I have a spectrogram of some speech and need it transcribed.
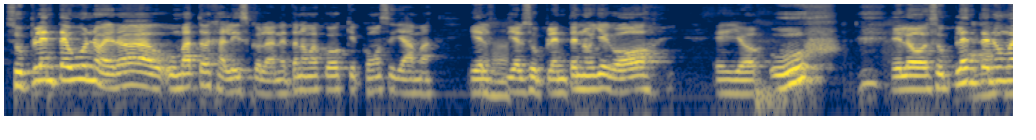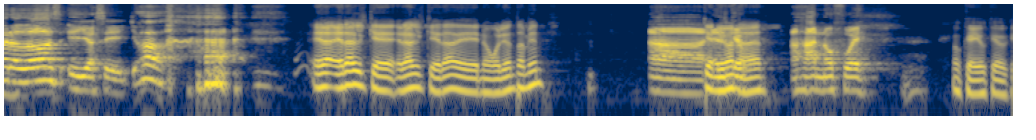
suplente 1 era un vato de Jalisco, la neta no me acuerdo qué- cómo se llama. Y el, y el suplente no llegó. Y yo, uff. Y luego, suplente Ah. número 2. Y yo así, yo. ¿Era, era, el que, ¿Era el que era de Nuevo León también? Ah, Que no iban a dar. Ajá, no fue. Ok, ok, ok.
